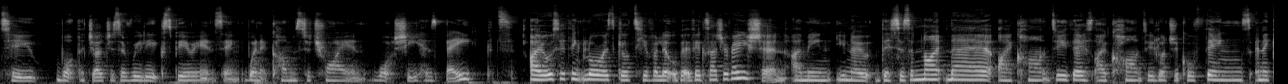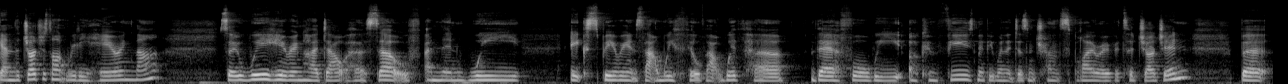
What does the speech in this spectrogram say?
to what the judges are really experiencing when it comes to trying what she has baked. I also think Laura's guilty of a little bit of exaggeration. I mean, you know, this is a nightmare. I can't do this. I can't do logical things. And again, the judges aren't really hearing that. So we're hearing her doubt herself, and then we experience that and we feel that with her. Therefore, we are confused maybe when it doesn't transpire over to judging. But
